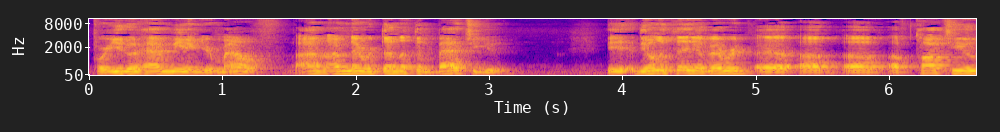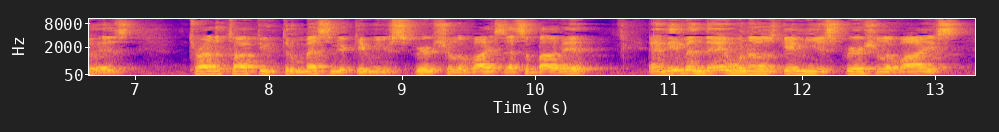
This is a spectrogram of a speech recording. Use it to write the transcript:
for you to have me in your mouth. I've, I've never done nothing bad to you. The, only thing I've ever uh, uh, I've talked to you is try to talk to you through messenger, giving you spiritual advice. That's about it. And even then, when I was giving you spiritual advice,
